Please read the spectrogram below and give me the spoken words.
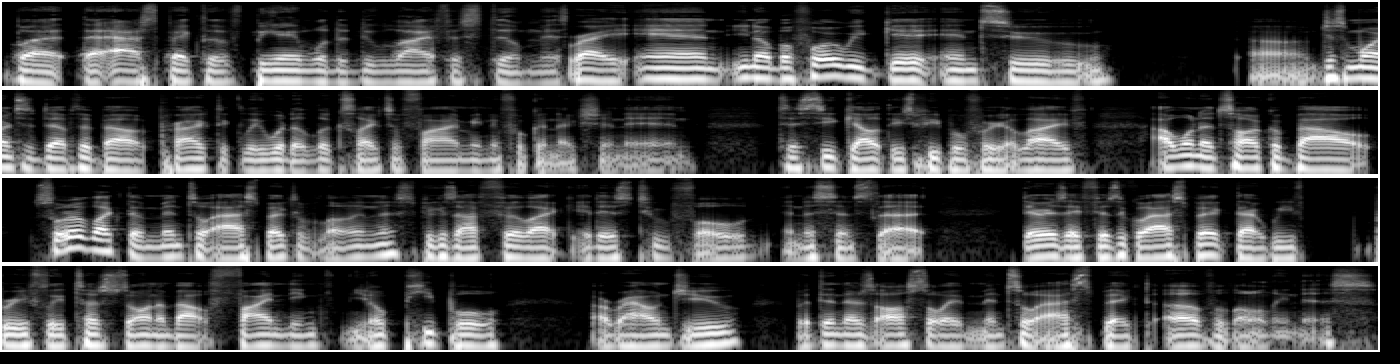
but the aspect of being able to do life is still missing. Right. And, you know, before we get into um, just more into depth about practically what it looks like to find meaningful connection and to seek out these people for your life. I want to talk about sort of like the mental aspect of loneliness because I feel like it is twofold in the sense that there is a physical aspect that we've briefly touched on about finding, you know, people around you, but then there's also a mental aspect of loneliness.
